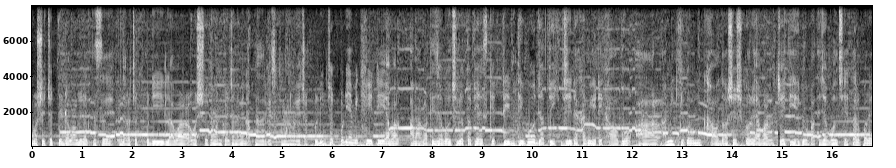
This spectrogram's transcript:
অবশ্যই চটপটিটা ভালোই লাগতেছে। যারা চটপটি লাভার অবশ্যই কমেন্ট করে জানাবেন আপনাদের কাছে কেমন লাগে চটপটি। চটপটি আমি খেয়েটি আবার আমার বাতিজা বলছিল, তোকে আজকে টিপ দিব যা তুই যে দেখাবি এটাই খাওয়াবো। আর আমি কি করব? খাওয়া দাওয়া শেষ করে আবার যেতে হবে বাতিজা বলছে। তারপরে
